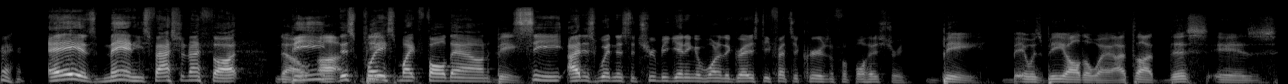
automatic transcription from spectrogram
A is, man, he's faster than I thought. No, B, uh, this B. place might fall down. B. C, I just witnessed the true beginning of one of the greatest defensive careers in football history. B. It was B all the way. I thought this is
